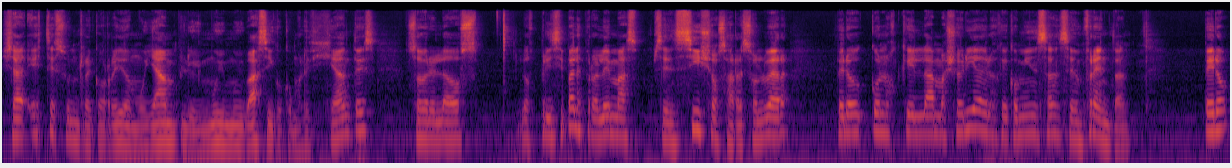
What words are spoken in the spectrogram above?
Ya este es un recorrido muy amplio y muy muy básico, como les dije antes, sobre los, los principales problemas sencillos a resolver, pero con los que la mayoría de los que comienzan se enfrentan. Pero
